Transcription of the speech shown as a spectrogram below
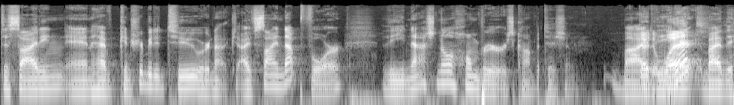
deciding and have contributed to, or not, I've signed up for the National Homebrewers Competition by The the by the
